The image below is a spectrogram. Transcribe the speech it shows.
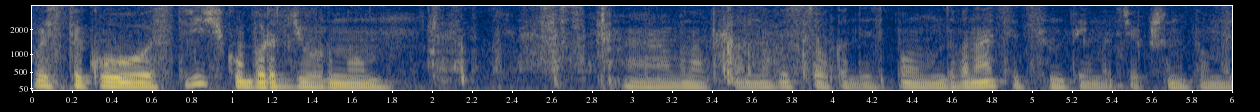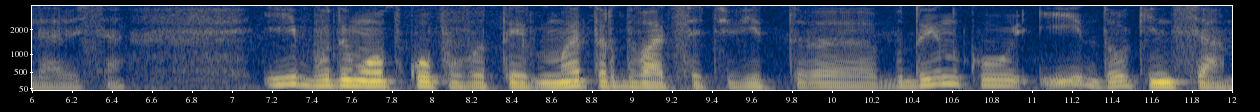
ось таку стрічку бордюрну. Е, Вона така невисока, десь, по-моєму, 12 см, якщо не помиляюся. І будемо обкопувати метр двадцять від е, будинку і до кінця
